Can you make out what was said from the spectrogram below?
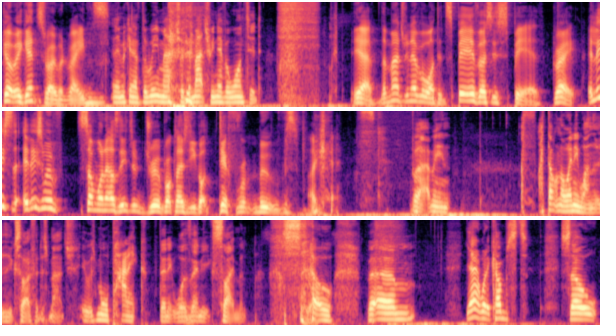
go against Roman Reigns. And then we can have the rematch of the match we never wanted. Yeah, the match we never wanted: Spear versus Spear. Great. At least, at least with someone else, at least with Drew Brock Lesnar, you got different moves. I guess. But I mean, I don't know anyone that was excited for this match. It was more panic than it was any excitement. So, but um, yeah, when it comes, to, so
